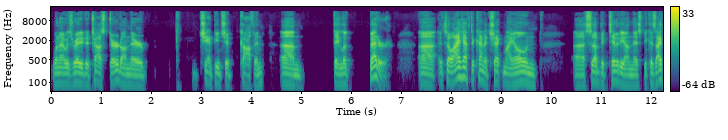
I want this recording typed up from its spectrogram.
when I was ready to toss dirt on their championship coffin, um, they look better. Uh, and so I have to kind of check my own uh, subjectivity on this because I,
